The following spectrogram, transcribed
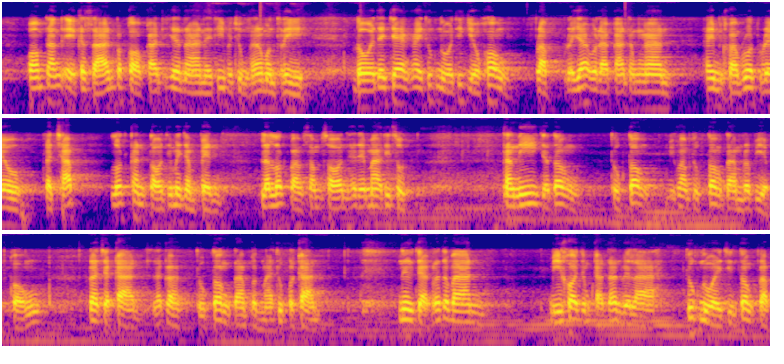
ๆ พร้อมทั้งเอกสารประกอบการพิจารณาในที่ประชุมคณะมนตรี โดยได้แจ้งให้ทุกหน่วยที่เกี่ยวข้องปรับระยะเวลาการทำงาน ให้มีความรวดเร็ว กระชับ ลดขั้นตอนที่ไม่จำเป็น และลดความซ้ำซ้อนให้ได้มากที่สุดทางนี้จะต้องถูกต้องมีความถูกต้องตามระเบียบของราชการ และก็ถูกต้องตามกฎหมายทุกประการ เนื่องจากรัฐบาลมีข้อจำกัดด้านเวลา ทุกหน่วยจึงต้องปรับ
